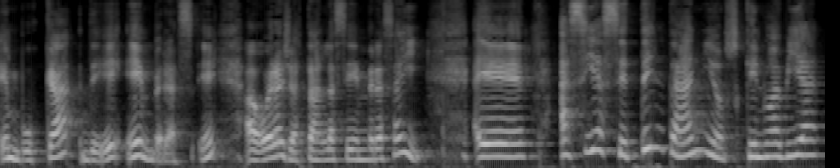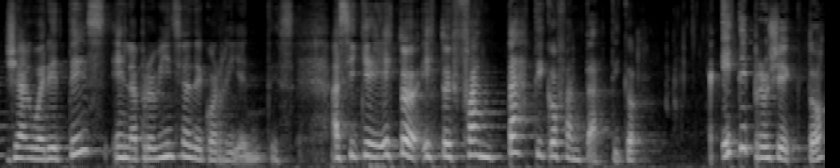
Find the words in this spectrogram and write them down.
en busca de hembras. Ahora ya están las hembras ahí. hacía 70 años que no había jaguaretés en la provincia de Corrientes. Así que esto, esto es fantástico, fantástico. Este proyecto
